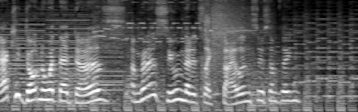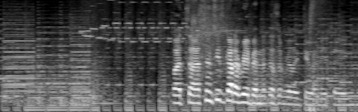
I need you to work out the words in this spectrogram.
I actually don't know what that does. I'm gonna assume that it's like silence or something. But uh, since he's got a ribbon, that doesn't really do anything.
